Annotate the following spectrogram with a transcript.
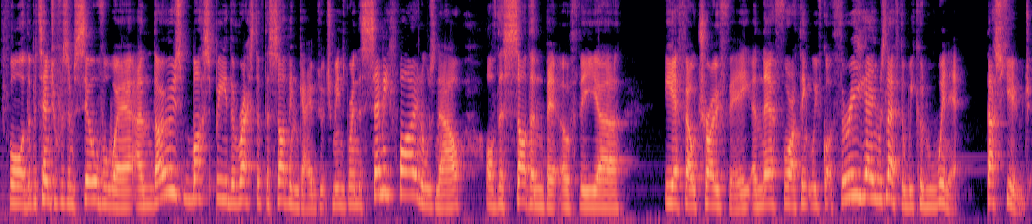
for the potential for some silverware. And those must be the rest of the Southern games, which means we're in the semi-finals now of the Southern bit of the uh, EFL Trophy. And therefore, I think we've got three games left and we could win it. That's huge.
